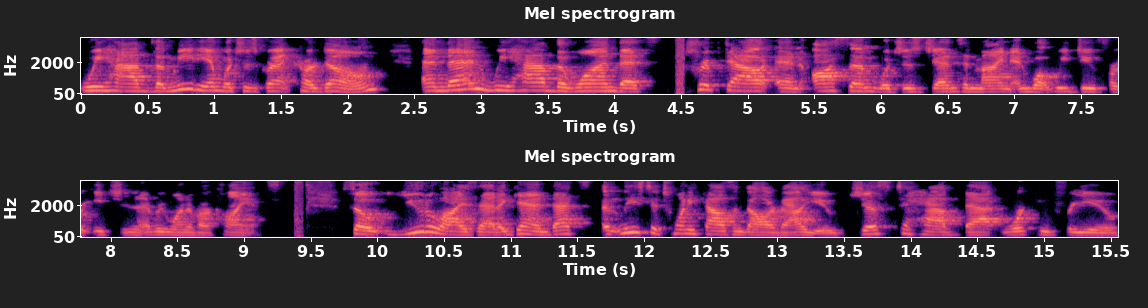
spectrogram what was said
we have the medium, which is Grant Cardone, and then we have the one that's tripped out and awesome, which is Jen's and mine, and what we do for each and every one of our clients. So utilize that. Again, that's at least a twenty thousand dollar value just to have that working for you,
